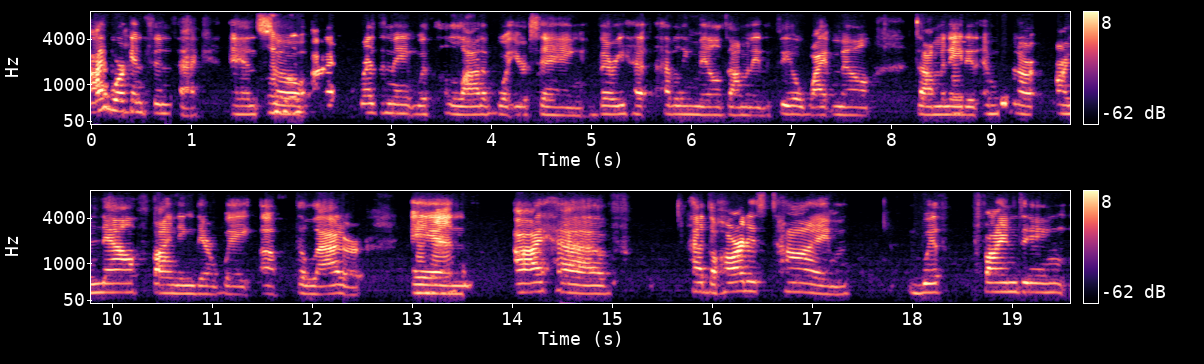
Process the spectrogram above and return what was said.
I work in fintech. And so mm-hmm. i resonate with a lot of what you're saying. Very he- heavily male dominated field white male dominated mm-hmm. and women are are now finding their way up the ladder mm-hmm. and mm-hmm. i have had the hardest time with finding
